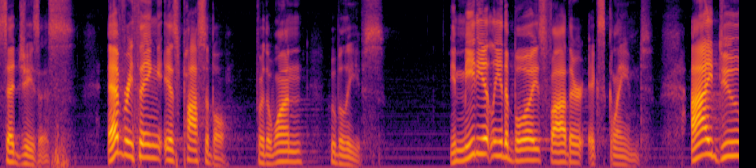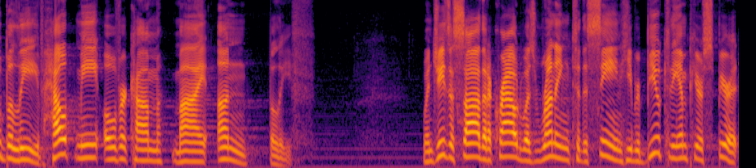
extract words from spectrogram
said Jesus. Everything is possible for the one who believes. Immediately the boy's father exclaimed, I do believe. Help me overcome my unbelief. When Jesus saw that a crowd was running to the scene, he rebuked the impure spirit.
